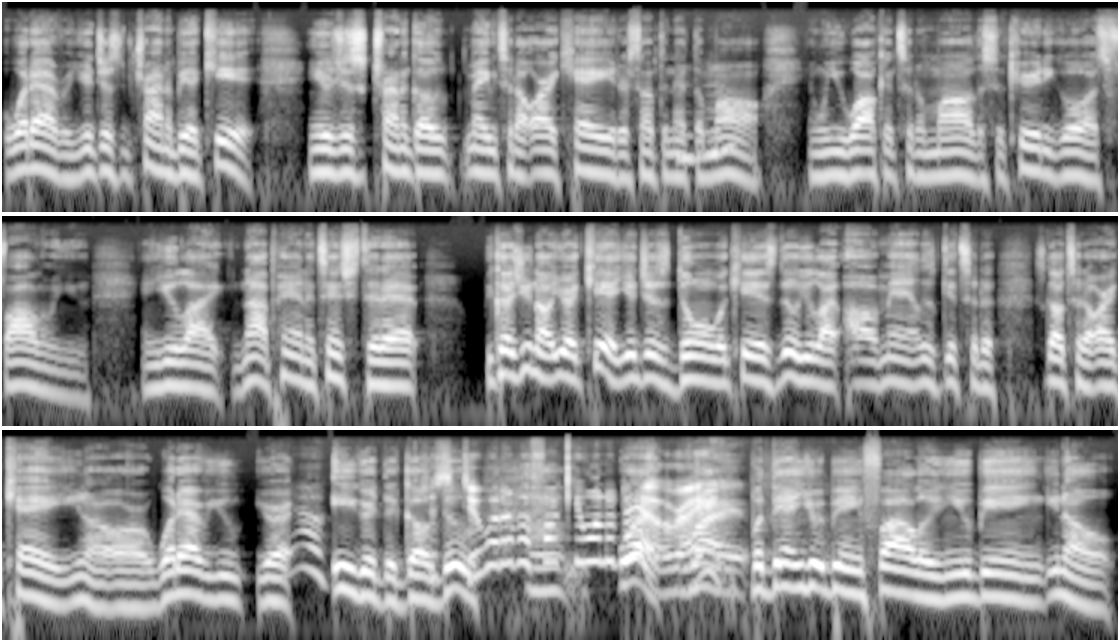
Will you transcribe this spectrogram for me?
whatever. You're just trying to be a kid and you're just trying to go maybe to the arcade or something at the mm-hmm. mall. And when you walk into the mall the security guard's following you and you like not paying attention to that because you know you're a kid. You're just doing what kids do. You're like oh man let's get to the let's go to the arcade you know or whatever you you're Yeah. eager to go Just do. do whatever the fuck you want to mm. do, Right, right? right. but then you're being followed and you being, you know,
